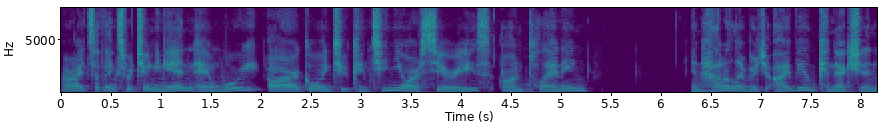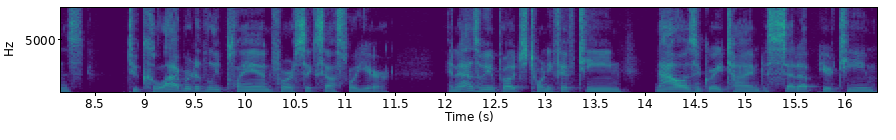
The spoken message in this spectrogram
All right, so thanks for tuning in. And we are going to continue our series on planning and how to leverage IBM connections to collaboratively plan for a successful year. And as we approach 2015, now is a great time to set up your team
